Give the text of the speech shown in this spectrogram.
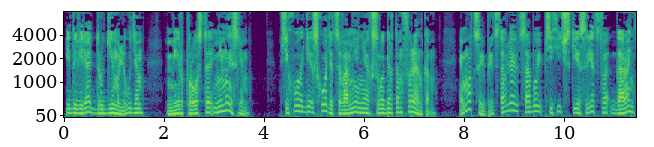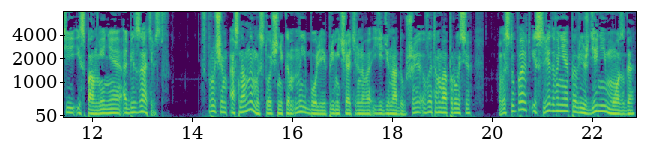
и доверять другим людям, мир просто немыслим. Психологи сходятся во мнениях с Робертом Фрэнком. Эмоции представляют собой психические средства гарантии исполнения обязательств. Впрочем, основным источником наиболее примечательного единодушия в этом вопросе выступают исследования повреждений мозга.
